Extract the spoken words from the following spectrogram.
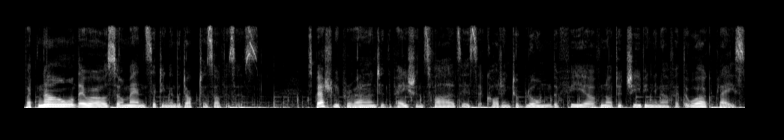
but now there were also men sitting in the doctor's offices. Especially prevalent in the patient's files is, according to Blom, the fear of not achieving enough at the workplace,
